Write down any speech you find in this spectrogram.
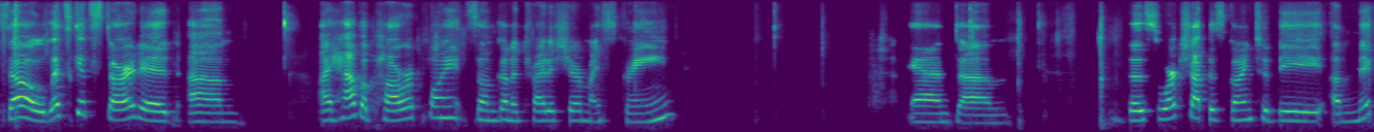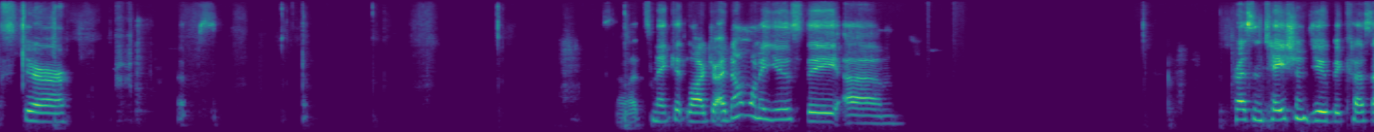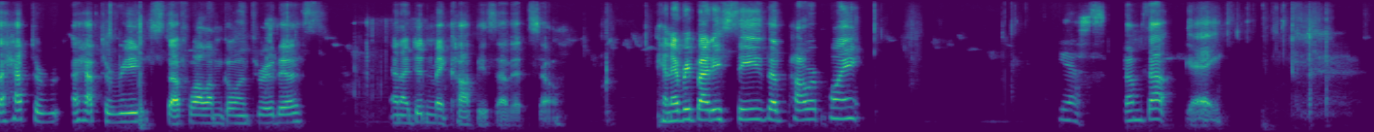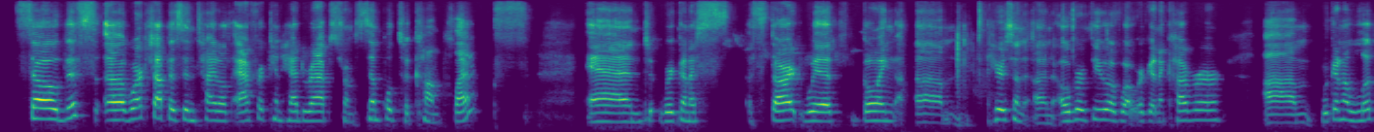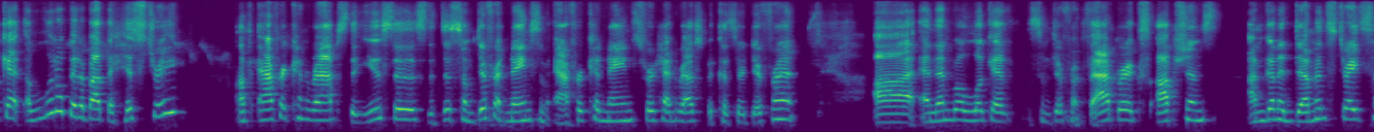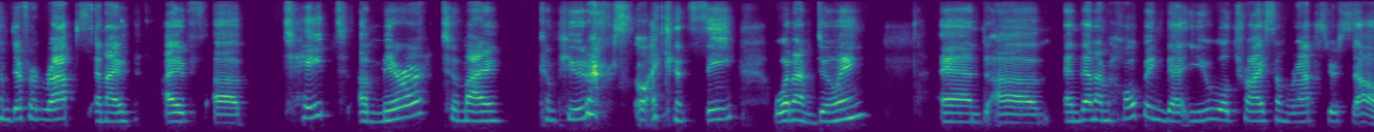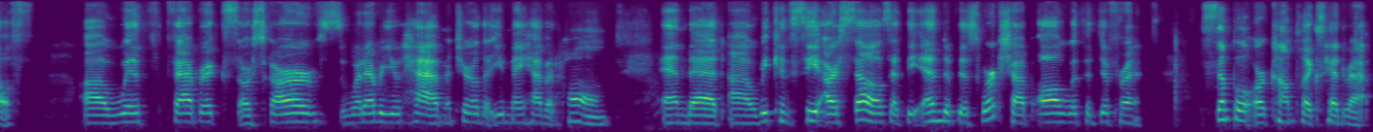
So let's get started. Um, I have a PowerPoint, so I'm going to try to share my screen. And um, this workshop is going to be a mixture. Oops. So let's make it larger. I don't want to use the um, presentation view because I have to I have to read stuff while I'm going through this and I didn't make copies of it. So can everybody see the PowerPoint? Yes. Thumbs up, yay. So this uh, workshop is entitled African Head Wraps from Simple to Complex. And we're gonna start with going, um, here's an, an overview of what we're gonna cover. Um, we're gonna look at a little bit about the history of African wraps, the uses, the, just some different names, some African names for head wraps because they're different. Uh, and then we'll look at some different fabrics, options. I'm gonna demonstrate some different wraps and I, I've uh, taped a mirror to my computer so I can see what I'm doing. And, um, and then I'm hoping that you will try some wraps yourself uh, with fabrics or scarves, whatever you have, material that you may have at home, and that uh, we can see ourselves at the end of this workshop, all with a different simple or complex head wrap.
